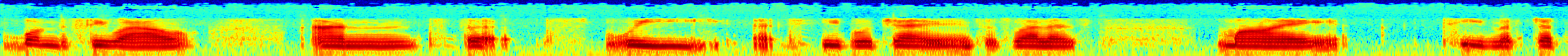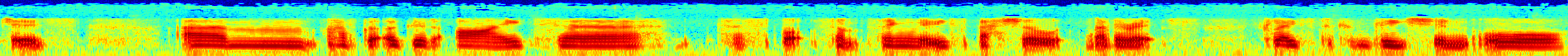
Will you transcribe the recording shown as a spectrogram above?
wonderfully well, and that we at Tibor Jones, as well as my team of judges, um, have got a good eye to to spot something really special, whether it's close to completion or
